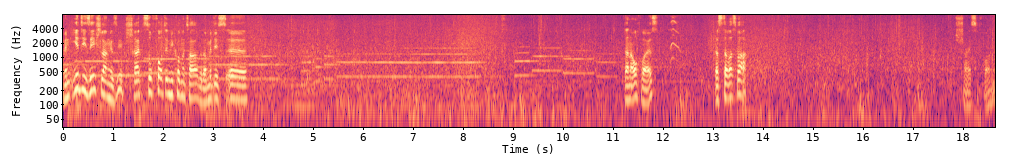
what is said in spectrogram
Wenn ihr die Seeschlange seht, schreibt sofort in die Kommentare, damit ich es äh, dann auch weiß, dass da was war. Scheiße, Freunde.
